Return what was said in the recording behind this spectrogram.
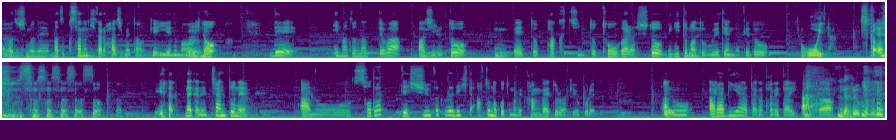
うん。私もねまず草抜きから始めたわけ、家の周りの。で今となってはバジルと,、うん、えっとパクチーと唐辛子とミニトマトを植えてんだけど、多いな。しかも。そうそうそうそうそういやなんかねちゃんとね、あのー育って収穫ができた後のことまで考えとるわけよこれ。あのアラビアータが食べたいとかなるほどね。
